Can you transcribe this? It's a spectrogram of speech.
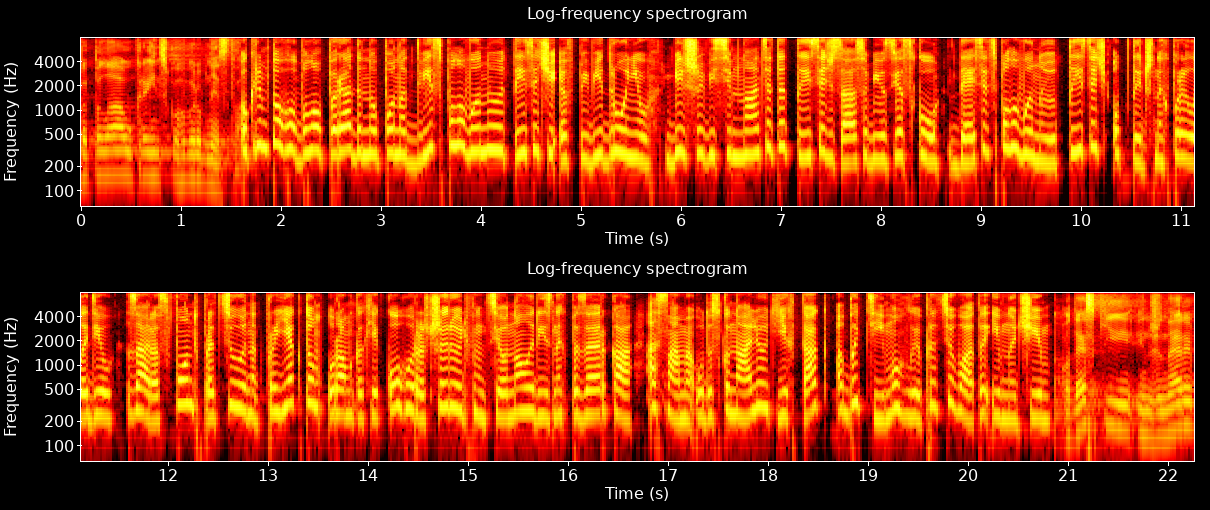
БПЛА українського виробництва. Окрім того, було передано понад 2,5 тисячі FPV-дронів, більше 18 тисяч засобів зв'язку, 10,5 тисяч оптичних приладів. Зараз фонд працює над проєктом, у рамках якого розширюють функціонал різних ПЗРК, а саме удосконалюють їх так, аби ті могли працювати і вночі. Одеські інженери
